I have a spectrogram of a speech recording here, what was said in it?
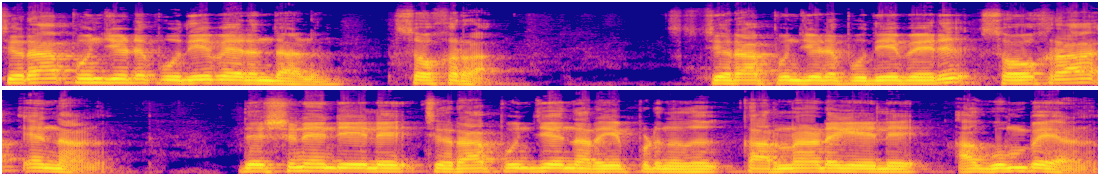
ചിറാപ്പുഞ്ചിയുടെ പുതിയ പേരെന്താണ്? സൊഹ്റ. ചിറാപ്പുഞ്ചിയുടെ പുതിയ പേര് സോഹ്റ എന്നാണ്. ദക്ഷിണേന്ത്യയിലെ ചിറാപ്പുഞ്ചി എന്നറിയപ്പെടുന്നത് കർണാടകയിലെ അഗുംബയാണ്.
